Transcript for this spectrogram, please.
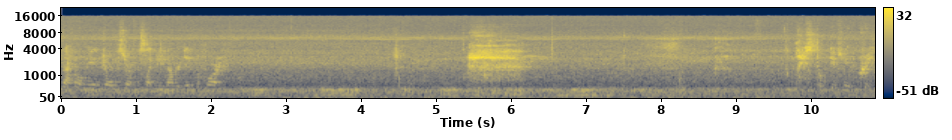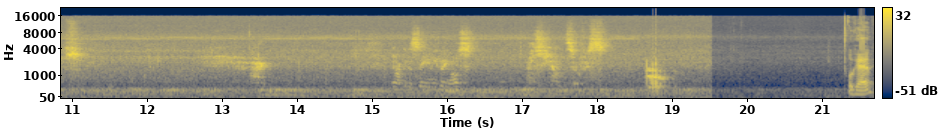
Definitely enjoy the surface like you never did before. Place still gives me the creeps. Alright. You're not gonna say anything else? I'll see you on the surface. Okay.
